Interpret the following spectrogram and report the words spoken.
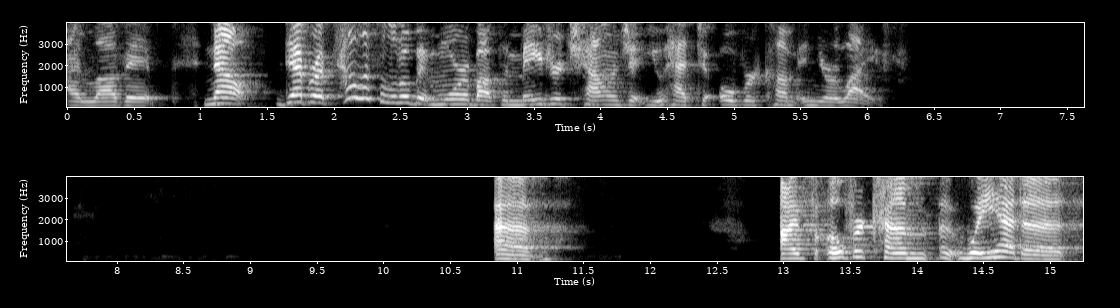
I love it. Now, Deborah, tell us a little bit more about the major challenge that you had to overcome in your life. Um, I've overcome, we had a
